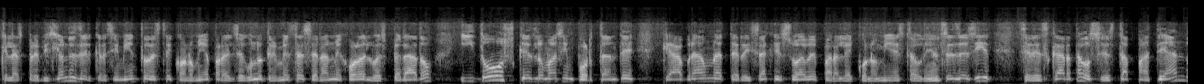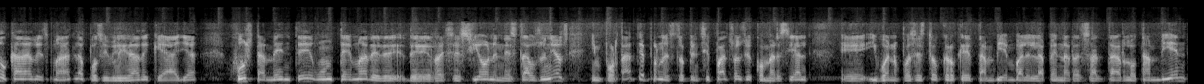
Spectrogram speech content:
que las previsiones del crecimiento de esta economía para el segundo trimestre serán mejor de lo esperado y dos, que es lo más importante, que habrá un aterrizaje suave para la economía estadounidense. Es decir, se descarta o se está pateando cada vez más la posibilidad de que haya justamente un tema de, recesión en Estados Unidos, importante por nuestro principal socio comercial eh, y bueno, pues esto creo que también vale la pena resaltarlo. También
